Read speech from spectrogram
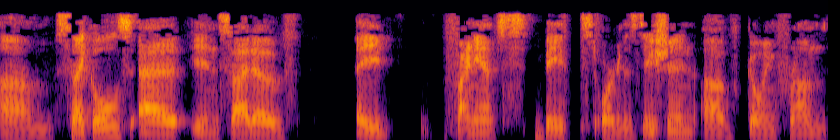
um, cycles at, inside of a finance-based organization of going from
